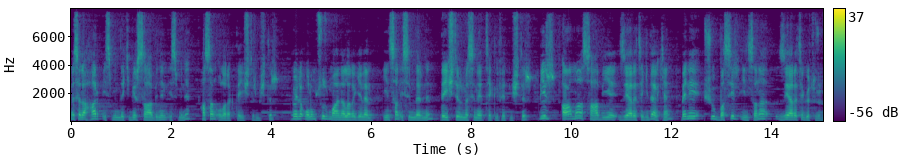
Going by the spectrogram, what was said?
mesela Harp ismindeki bir sahabinin ismini Hasan olarak değiştirmiştir böyle olumsuz manalara gelen insan isimlerinin değiştirilmesini teklif etmiştir. Bir ama sahabiyi ziyarete giderken beni şu basir insana ziyarete götürün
